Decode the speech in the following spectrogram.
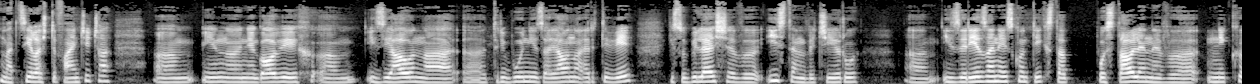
Marcela Štefančiča um, in njegovih um, izjav na uh, tribuni za javno RTV, ki so bile še v istem večeru um, izrezane iz konteksta postavljene v nek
